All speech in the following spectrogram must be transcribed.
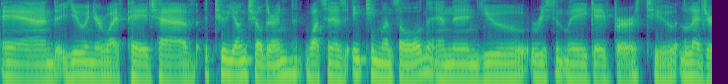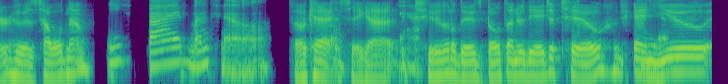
and you and your wife Paige have two young children. Watson is 18 months old, and then you recently gave birth to Ledger, who is how old now? He's five months now. Okay, so you got yeah. two little dudes, both under the age of two, and yes. you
